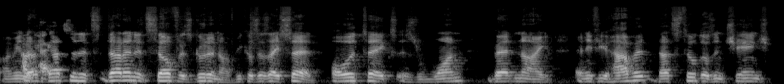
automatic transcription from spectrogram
I mean, okay. that, that's in its that in itself is good enough because, as I said, all it takes is one bad night, and if you have it, that still doesn't change,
